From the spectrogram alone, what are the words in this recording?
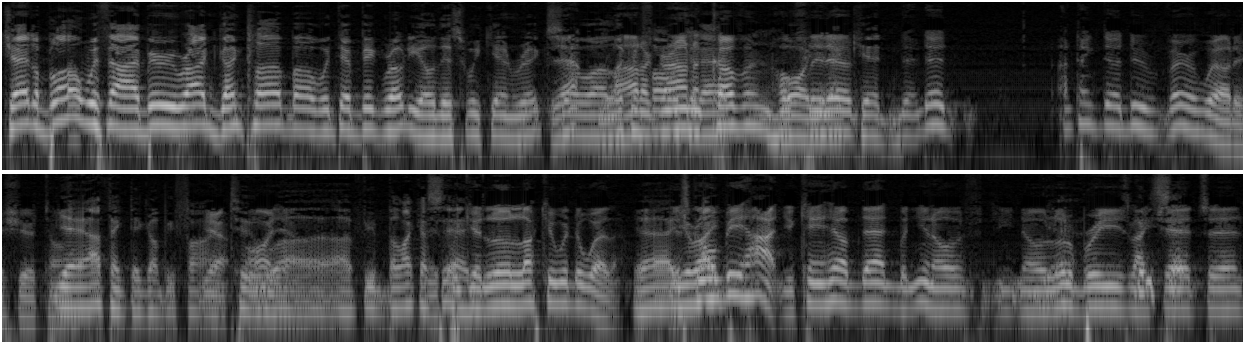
Chad LeBlanc with uh, Iberia Rod and Gun Club uh, with their big rodeo this weekend, Rick. Yeah, so uh, a looking lot of forward ground to to that. cover, and Boy, hopefully you're they'll, not kidding. they they'll- I think they'll do very well this year, Tony. Yeah, I think they're gonna be fine Yeah. too. Oh, yeah. uh, you, but like I If said, we get a little lucky with the weather. Yeah, it's you're gonna be hot. You can't help that, but you know, if you know, a little breeze, like Chad said.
